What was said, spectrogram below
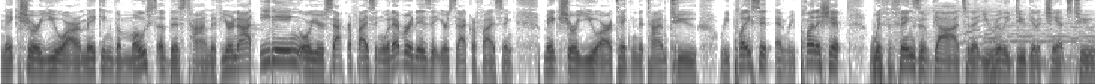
make sure you are making the most of this time. If you're not eating or you're sacrificing whatever it is that you're sacrificing, make sure you are taking the time to replace it and replenish it with the things of God so that you really do get a chance to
